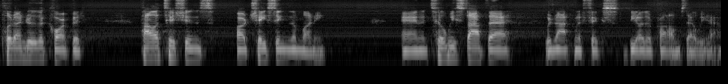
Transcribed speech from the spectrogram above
put under the carpet. Politicians are chasing the money. And until we stop that, we're not going to fix the other problems that we have.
